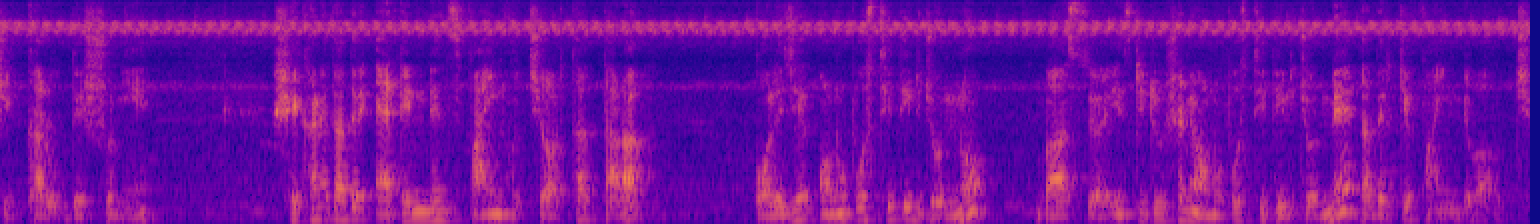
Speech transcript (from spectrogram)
শিক্ষার উদ্দেশ্য নিয়ে। সেখানে তাদের অ্যাটেন্ডেন্স ফাইন হচ্ছে, অর্থাৎ তারা কলেজে অনুপস্থিতির জন্য বা ইনস্টিটিউশনে অনুপস্থিতির জন্যে তাদেরকে ফাইন দেওয়া হচ্ছে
